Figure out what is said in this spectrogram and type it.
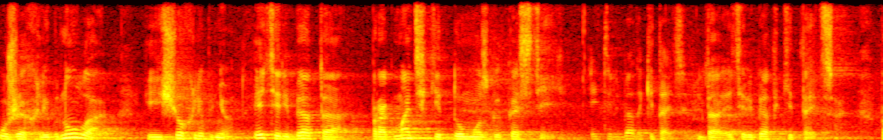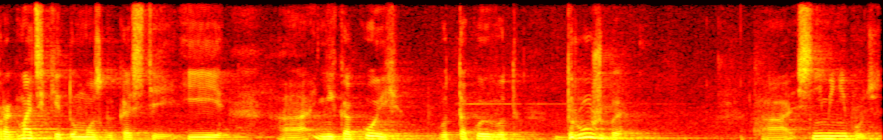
уже хлебнула и еще хлебнет. Эти ребята прагматики до мозга костей. Эти ребята китайцы. ведь. Да, эти ребята китайцы. Прагматики до мозга костей. И а, никакой вот такой вот дружбы а, с ними не будет.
